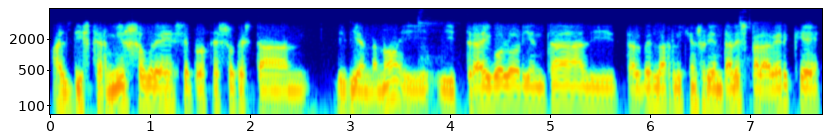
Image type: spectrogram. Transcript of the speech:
al discernir sobre ese proceso que están viviendo, ¿no? Y, y traigo lo oriental y tal vez las religiones orientales para ver que,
